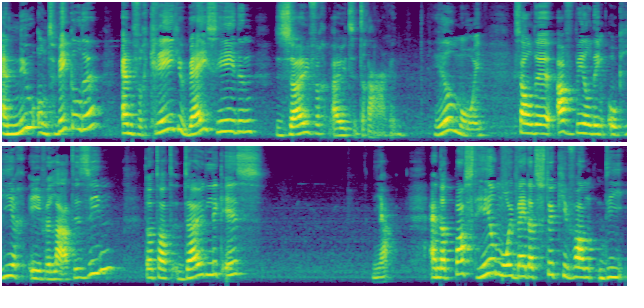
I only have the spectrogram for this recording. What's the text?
en nieuw ontwikkelde en verkregen wijsheden zuiver uitdragen. Heel mooi. Ik zal de afbeelding ook hier even laten zien, dat dat duidelijk is. Ja. En dat past heel mooi bij dat stukje van die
